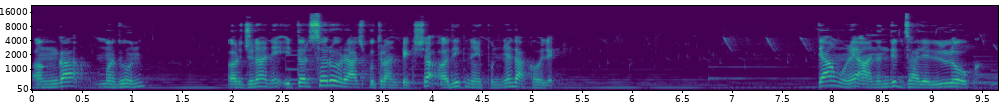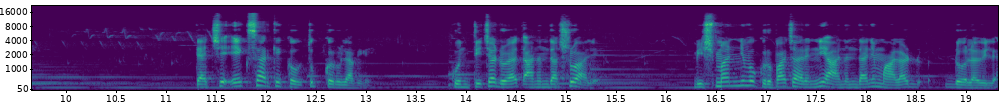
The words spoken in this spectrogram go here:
अंगामधून अर्जुनाने इतर सर्व राजपुत्रांपेक्षा अधिक नैपुण्य दाखवले. त्यामुळे आनंदित झालेले लोक त्याचे एकसारखे कौतुक करू लागले. कुंतीच्या डोळ्यात आनंदाश्रू आले. भीष्मांनी व कृपाचार्यांनी आनंदाने माला डोलाविल्या.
